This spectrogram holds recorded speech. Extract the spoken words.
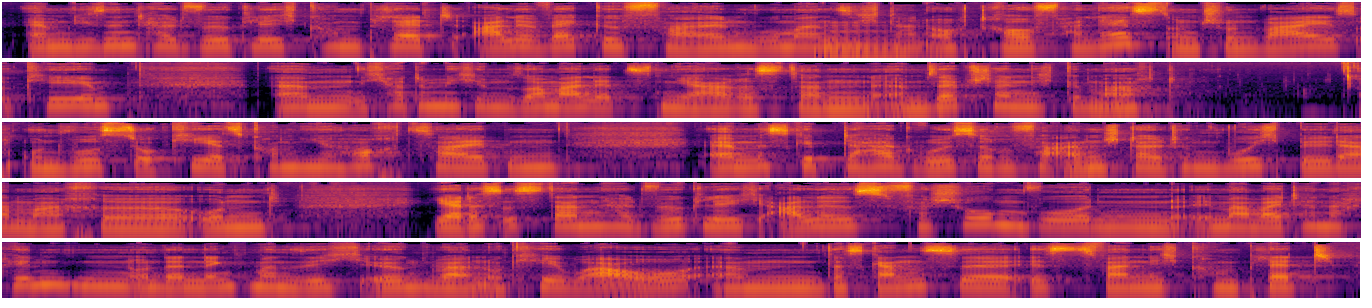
ähm, die sind halt wirklich komplett alle weggefallen, wo man mhm. sich dann auch drauf verlässt und schon weiß, okay, ähm, ich hatte mich im Sommer letzten Jahres dann ähm, selbstständig gemacht und wusste, okay, jetzt kommen hier Hochzeiten, ähm, es gibt da größere Veranstaltungen, wo ich Bilder mache und ja, das ist dann halt wirklich alles verschoben worden, immer weiter nach hinten. Und dann denkt man sich irgendwann, okay, wow, ähm, das Ganze ist zwar nicht komplett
